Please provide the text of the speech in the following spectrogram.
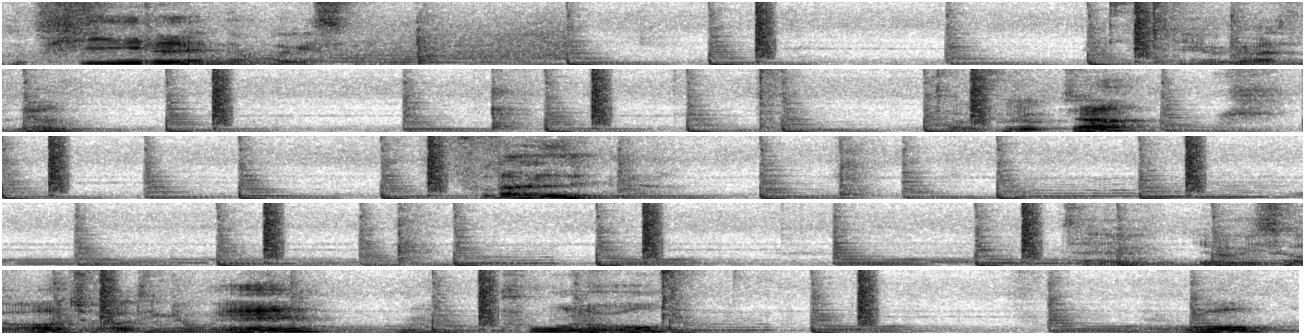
그래서 피를 낸다고 하겠습니다. 네, 여기 맞으면 자, 조력자 소단을 냅니다. 자 여- 여기서 저 같은 경우에 음, 풍으로 내고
